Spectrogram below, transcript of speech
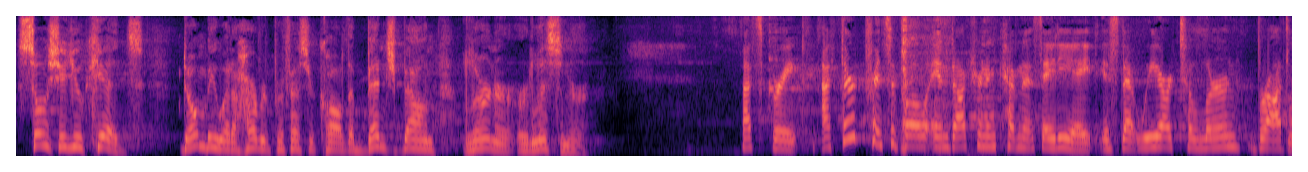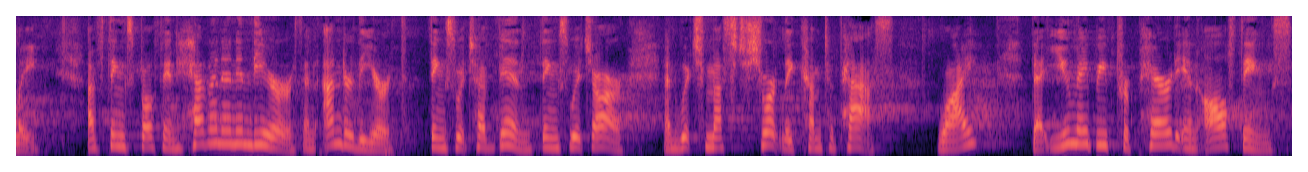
So should you kids. Don't be what a Harvard professor called a bench bound learner or listener. That's great. A third principle in Doctrine and Covenants 88 is that we are to learn broadly of things both in heaven and in the earth and under the earth, things which have been, things which are, and which must shortly come to pass. Why? That you may be prepared in all things.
